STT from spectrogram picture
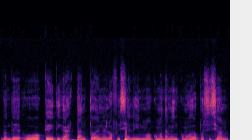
donde hubo críticas tanto en el oficialismo como también como de oposición.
